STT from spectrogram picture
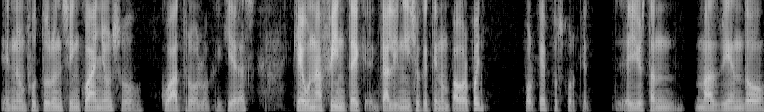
en un futuro en cinco años o cuatro o lo que quieras, que una fintech al inicio que tiene un PowerPoint. ¿Por qué? Pues porque ellos están más viendo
